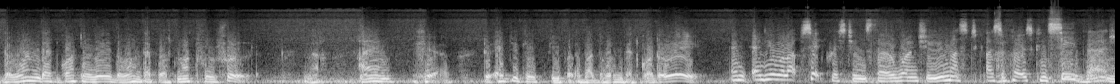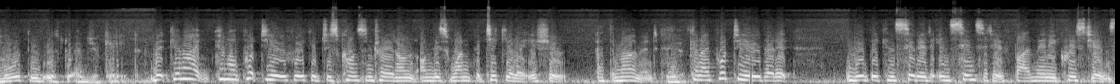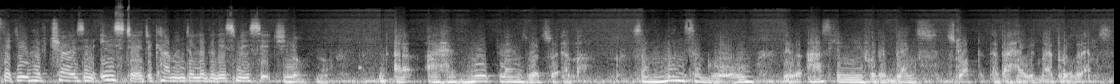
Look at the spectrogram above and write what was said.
The one that got away, the one that was not fulfilled. Now, I am here to educate people about the one that got away. And, and you will upset Christians, though, won't you? You must, I suppose, concede that. My motive is to educate. But can I, can I put to you, if we could just concentrate on, on this one particular issue at the moment, Yes. can I put to you that it will be considered insensitive by many Christians that you have chosen Easter to come and deliver this message? No, no. I, I have no plans whatsoever. Some months ago, they were asking me for the blank slot that I have in my programs.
